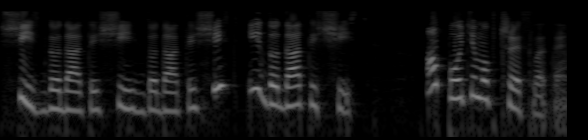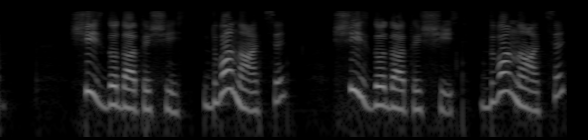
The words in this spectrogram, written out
6 додати 6 додати 6 і додати 6. А потім обчислити. 6 додати 6 12, 6 додати 6 12,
